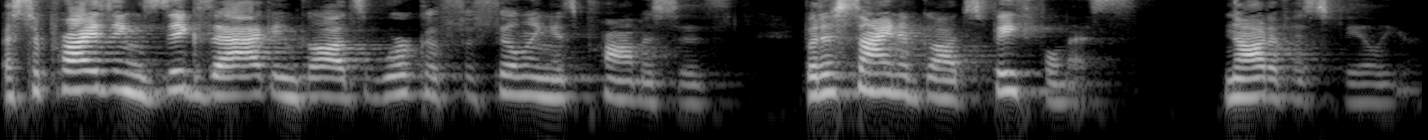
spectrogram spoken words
A surprising zigzag in God's work of fulfilling his promises, but a sign of God's faithfulness, not of his failure.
